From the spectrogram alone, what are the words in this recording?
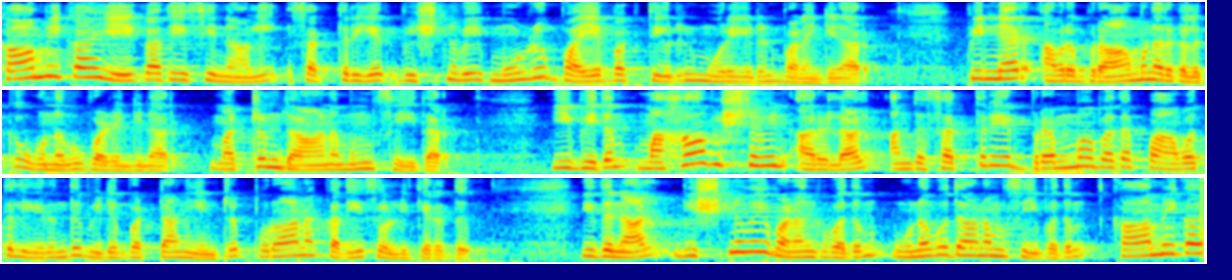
காமிகா ஏகாதசி நாளில் சத்திரியர் விஷ்ணுவை முழு பயபக்தியுடன் முறையுடன் வணங்கினார். பின்னர் அவர் பிராமணர்களுக்கு உணவு வழங்கினார் மற்றும் தானமும் செய்தார். இவ்விதம் மகாவிஷ்ணுவின் அருளால் அந்த சத்திரியர் பிரம்மவத பாவத்தில் இருந்து விடுபட்டான் என்று புராண கதை சொல்கிறது. இதனால் விஷ்ணுவை வணங்குவதும் உணவு தானம் செய்வதும் காமிகா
